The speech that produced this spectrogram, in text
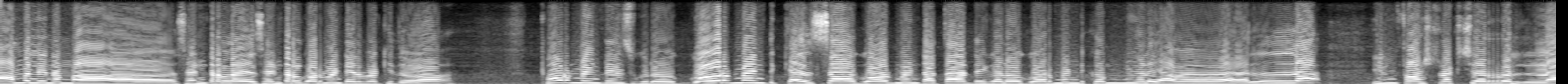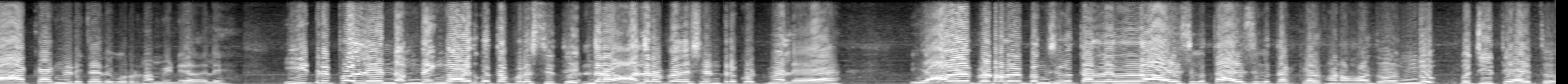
ಮಾಮೂಲಿ ನಮ್ಮ ಸೆಂಟ್ರಲ್ ಸೆಂಟ್ರಲ್ ಗೌರ್ಮೆಂಟ್ ಇರಬೇಕಿದು. ಪೂರ್ ಮೇಂಟೆನೆನ್ಸ್ ಗುರು ಗೌರ್ಮೆಂಟ್ ಕೆಲಸ ಗೌರ್ಮೆಂಟ್ ಅಥಾರಿಟಿಗಳು ಗೌರ್ಮೆಂಟ್ ಕಂಪ್ನಿಗಳು ಯಾವ ಎಲ್ಲ ಇನ್ಫ್ರಾಸ್ಟ್ರಕ್ಚರ್ ಲ್ಯಾಕ್ ಆಗಿ ನಡೀತಾ ಇದೆ ಗುರು ನಮ್ಮ ಇಂಡಿಯಾದಲ್ಲಿ ಈ ಟ್ರಿಪ್ಪಲ್ಲಿ ನಮ್ದು ಹೆಂಗಾಗೋದು ಗೊತ್ತಾ ಪರಿಸ್ಥಿತಿ? ಅಂದರೆ ಆಂಧ್ರ ಪ್ರದೇಶ ಎಂಟ್ರಿ ಕೊಟ್ಮೇಲೆ ಯಾವ್ಯಾವ ಪೆಟ್ರೋಲ್ ಬಂಕ್ ಸಿಗುತ್ತೆ ಅಲ್ಲೆಲ್ಲ ಆಯಿಲ್ ಸಿಗುತ್ತಾ ಆಯಿಲ್ ಸಿಗುತ್ತಾ ಕೇಳ್ಕೊಂಡು ಹೋಗೋದು ಒಂದು ಬಜೀತಿ ಆಯಿತು.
